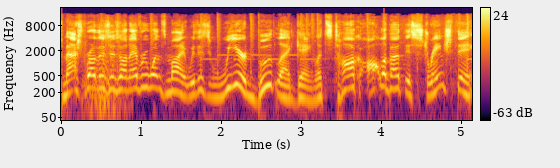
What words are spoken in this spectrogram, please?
Smash Brothers is on everyone's mind with this weird bootleg game. Let's talk all about this strange thing.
